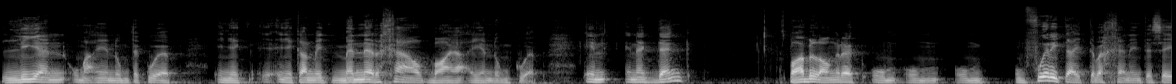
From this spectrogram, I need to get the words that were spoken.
leen om 'n eiendom te koop en jy en jy kan met minder geld baie eiendom koop. En en ek dink is baie belangrik om om om om voor die tyd te begin en te sê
